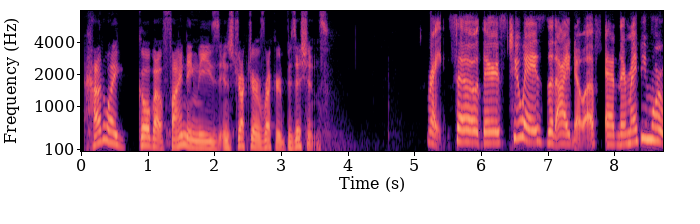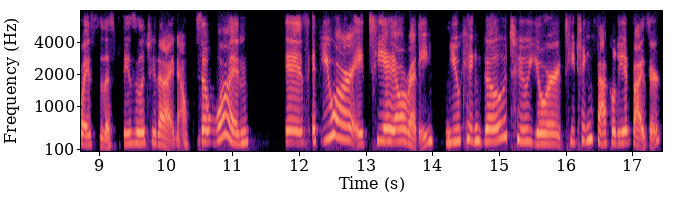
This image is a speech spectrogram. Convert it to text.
How do I go about finding these instructor of record positions? Right. So there's two ways that I know of, and there might be more ways to this, but these are the two that I know. So one is if you are a TA already, you can go to your teaching faculty advisor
